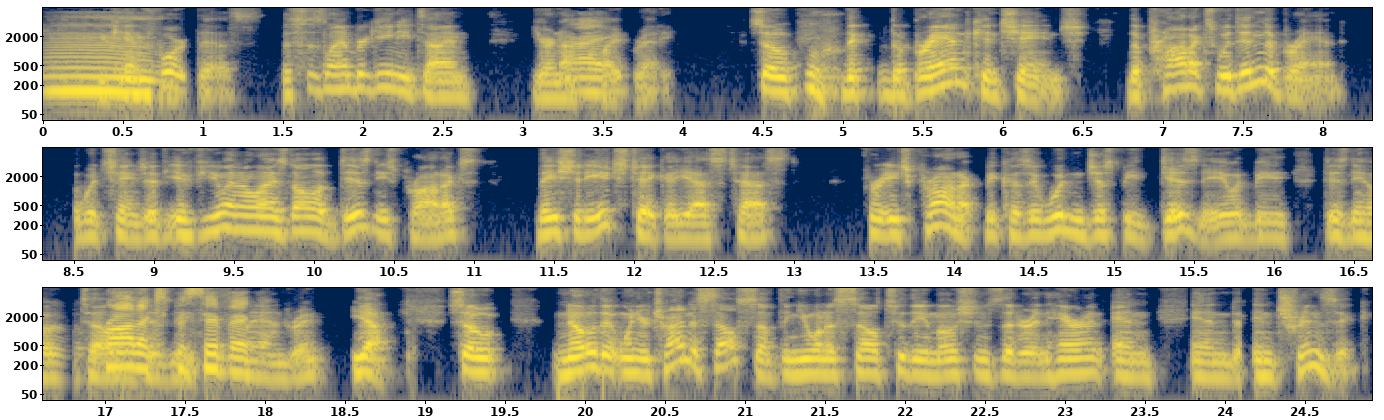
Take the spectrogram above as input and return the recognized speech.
Mm. You can't afford this. This is Lamborghini time. You're not right. quite ready. So the, the brand can change. The products within the brand would change. If, if you analyzed all of Disney's products, they should each take a yes test for each product because it wouldn't just be Disney. It would be Disney Hotel. Product Disney specific. Land, right? Yeah. So know that when you're trying to sell something, you want to sell to the emotions that are inherent and and intrinsic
